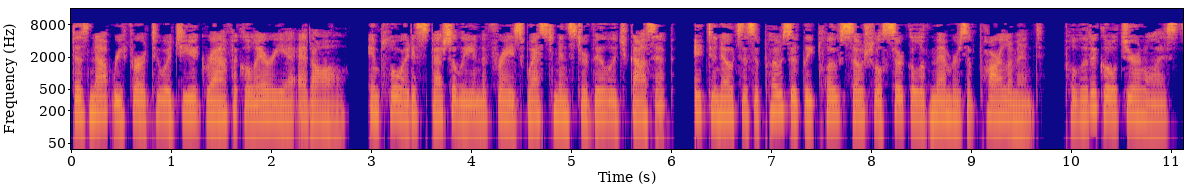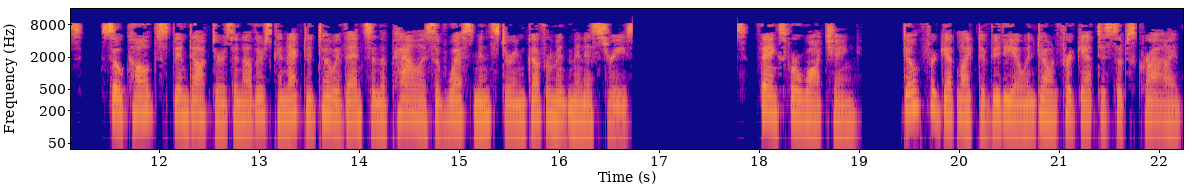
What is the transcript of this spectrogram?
does not refer to a geographical area at all, employed especially in the phrase Westminster Village gossip, it denotes a supposedly close social circle of members of parliament, political journalists, so-called spin doctors and others connected to events in the Palace of Westminster and government ministries. Thanks for watching. Don't forget like the video and don't forget to subscribe.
